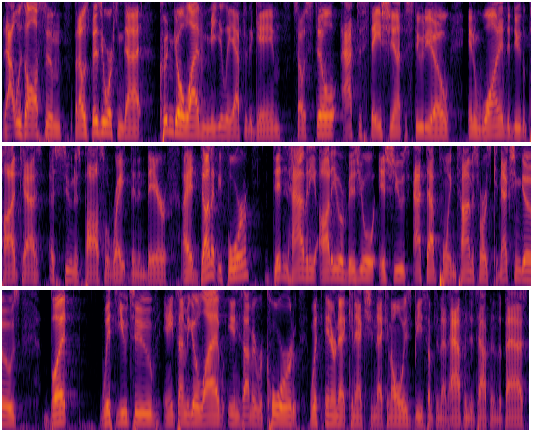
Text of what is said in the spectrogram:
That was awesome, but I was busy working that. Couldn't go live immediately after the game, so I was still at the station, at the studio, and wanted to do the podcast as soon as possible, right then and there. I had done it before, didn't have any audio or visual issues at that point in time as far as connection goes, but with YouTube. Anytime you go live, anytime I record with internet connection, that can always be something that happens. It's happened in the past.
